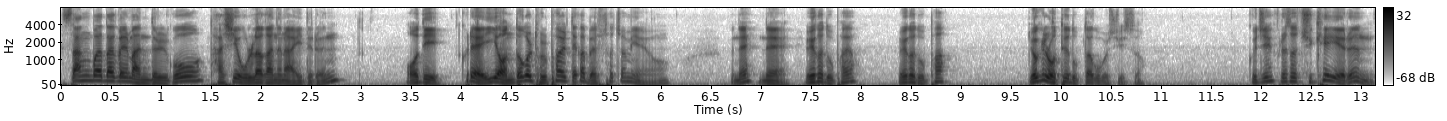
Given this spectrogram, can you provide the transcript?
쌍바닥을 만들고 다시 올라가는 아이들은 어디? 그래 이 언덕을 돌파할 때가 매수 타점이에요. 네, 네. 여기가 높아요? 여기가 높아? 여기를 어떻게 높다고 볼 수 있어? 그지? 그래서 GKL은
